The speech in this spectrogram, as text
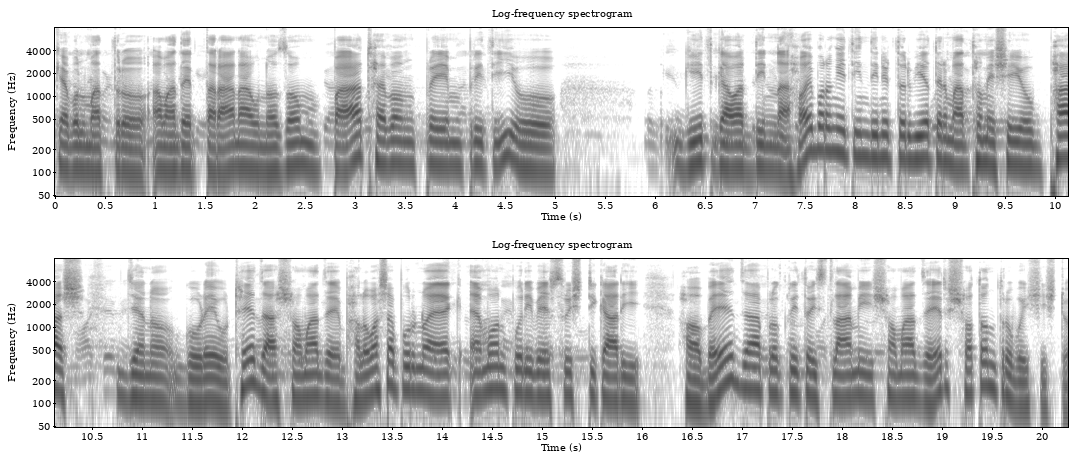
কেবলমাত্র আমাদের তারা নাও নজম পাঠ এবং প্রেম, প্রীতি ও গীত গাওয়ার দিন না হয়, বরং এই তিন দিনের তরবিয়তের মাধ্যমে সেই অভ্যাস যেন গড়ে ওঠে, যা সমাজে ভালোবাসাপূর্ণ এক এমন পরিবেশ সৃষ্টিকারী হবে, যা প্রকৃত ইসলামী সমাজের স্বতন্ত্র বৈশিষ্ট্য।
